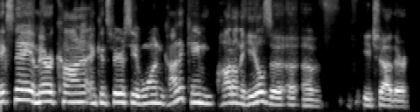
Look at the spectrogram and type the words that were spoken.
Ixnay, Americana, and Conspiracy of One kind of came hot on the heels of, of, each other.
